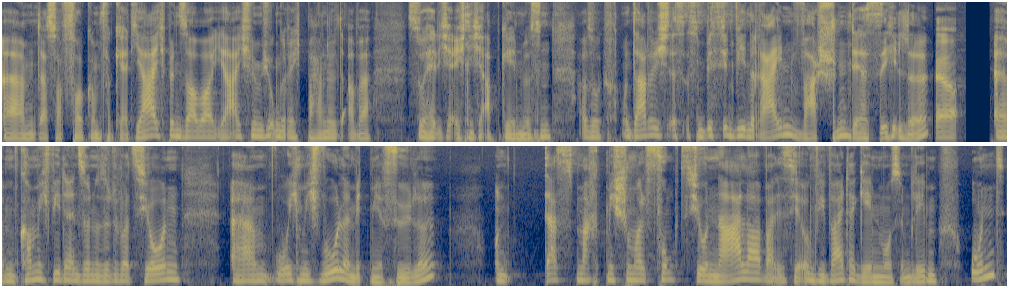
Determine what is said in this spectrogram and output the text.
ähm, das war vollkommen verkehrt. Ja, ich bin sauer, ja, ich fühle mich ungerecht behandelt, aber so hätte ich echt nicht abgehen müssen. Also, und dadurch, es ist ein bisschen wie ein Reinwaschen der Seele ja, ähm, komme ich wieder in so eine Situation, ähm, wo ich mich wohler mit mir fühle. Und das macht mich schon mal funktionaler, weil es ja irgendwie weitergehen muss im Leben. Und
